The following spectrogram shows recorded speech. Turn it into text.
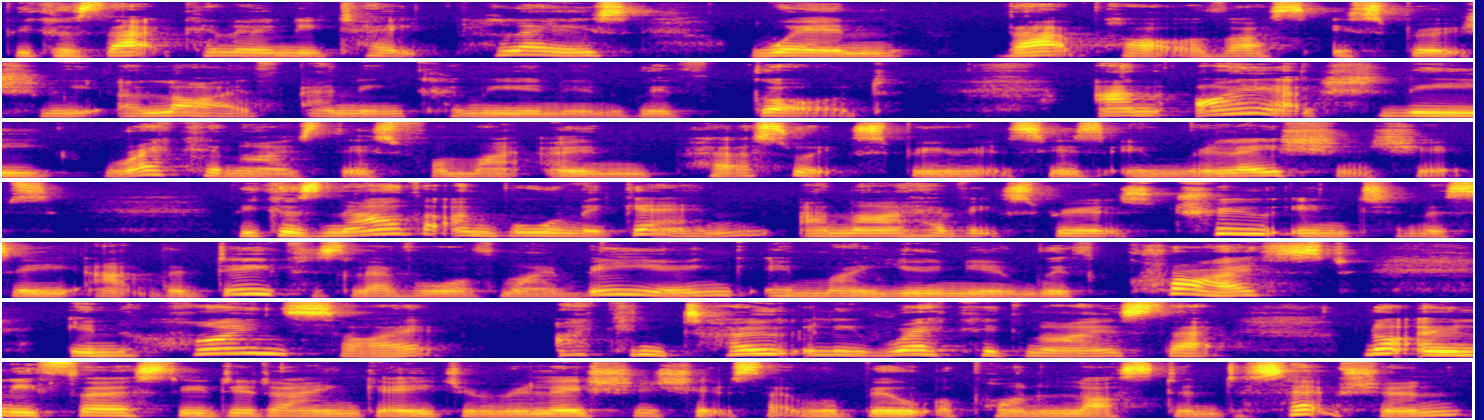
because that can only take place when that part of us is spiritually alive and in communion with God. And I actually recognize this from my own personal experiences in relationships. Because now that I'm born again and I have experienced true intimacy at the deepest level of my being in my union with Christ, in hindsight, I can totally recognize that not only, firstly, did I engage in relationships that were built upon lust and deception,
